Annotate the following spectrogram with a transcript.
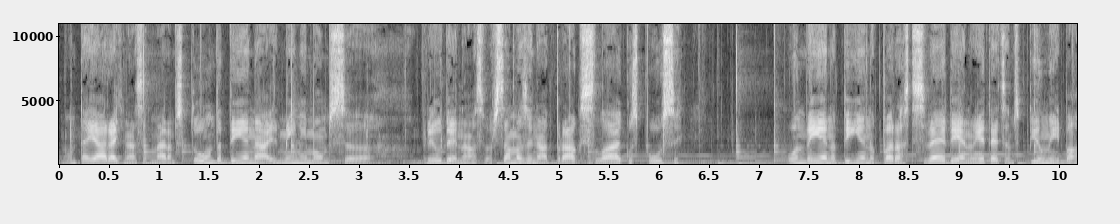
Nu, te jārēķinās apmēram stunda dienā ir minimums. Brīvdienās var samazināt prakses laiku uz pusi, un vienu dienu, parasti svētdienu, ieteicams pilnībā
